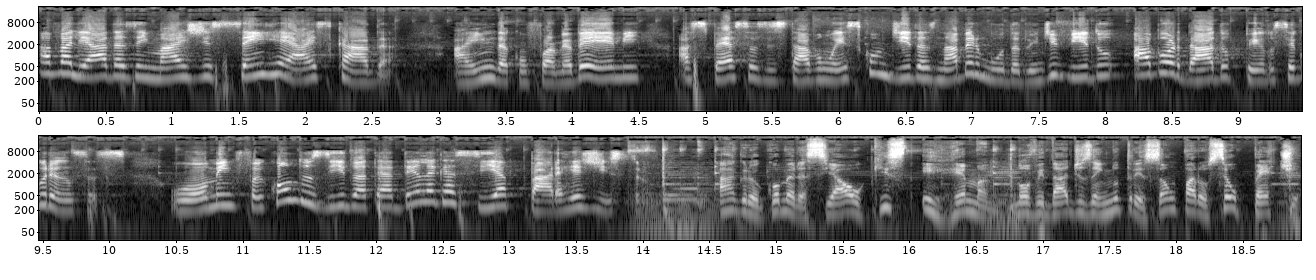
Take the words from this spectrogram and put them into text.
avaliadas em mais de 100 reais cada. Ainda conforme a BM, as peças estavam escondidas na bermuda do indivíduo abordado pelos seguranças. O homem foi conduzido até a delegacia para registro. Agrocomercial Kist e Reman. Novidades em nutrição para o seu pet.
